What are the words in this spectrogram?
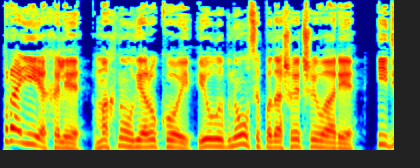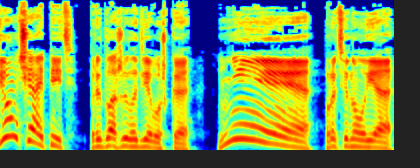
«Проехали!» – махнул я рукой и улыбнулся подошедшей Варе. «Идем чай пить?» – предложила девушка не протянул я.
